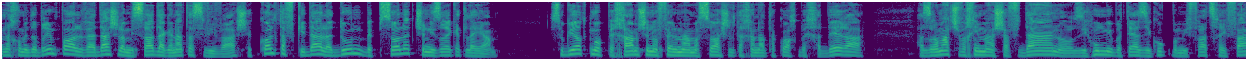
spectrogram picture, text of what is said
אנחנו מדברים פה על ועדה של המשרד להגנת הסביבה, שכל תפקידה לדון בפסולת שנזרקת לים. סוגיות כמו פחם שנופל מהמסוע של תחנת הכוח בחדרה, הזרמת שבחים מהשפד"ן או זיהום מבתי הזיקוק במפרץ חיפה.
